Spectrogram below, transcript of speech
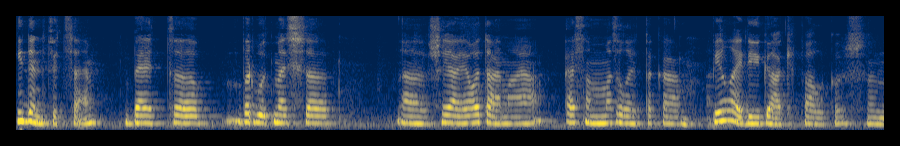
identificē. Bet uh, varbūt mēs. Uh, šajā jautājumā esam mazliet pielaidīgāki palikuši un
